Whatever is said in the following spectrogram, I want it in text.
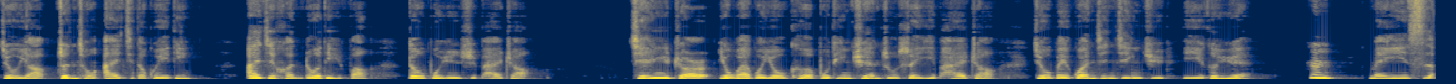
就要遵从埃及的规定，埃及很多地方都不允许拍照。前一阵儿有外国游客不听劝阻随意拍照，就被关进警局一个月。哼，没意思。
